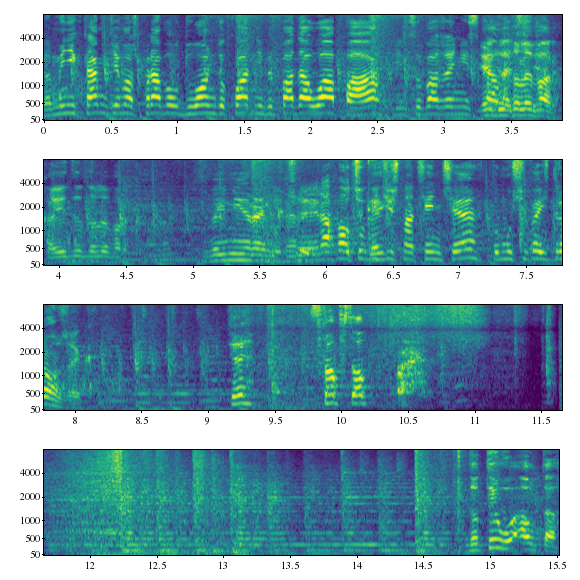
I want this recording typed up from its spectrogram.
Dominik, tam gdzie masz prawą dłoń, dokładnie wypada łapa, więc uważaj, nie skalecz Jedę do się. lewarka, jedę do lewarka. Wyjmij rękę. Czyli, Rafał, tu widzisz nacięcie, tu musi wejść drążek. Gdzie? Stop, stop. Do tyłu auta.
